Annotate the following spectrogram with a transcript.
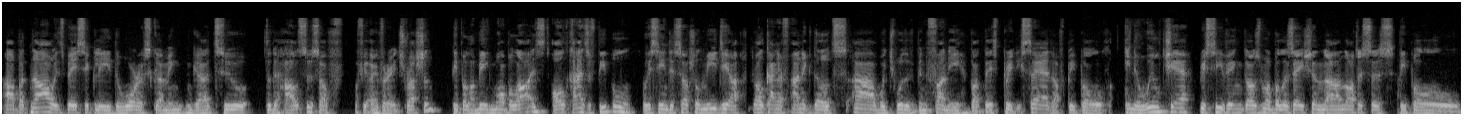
uh, but now now it's basically the war is coming uh, to to the houses of, of your average Russian. People are being mobilized, all kinds of people. We see in the social media all kind of anecdotes, uh, which would have been funny, but they're pretty sad of people in a wheelchair receiving those mobilization uh, notices, people,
